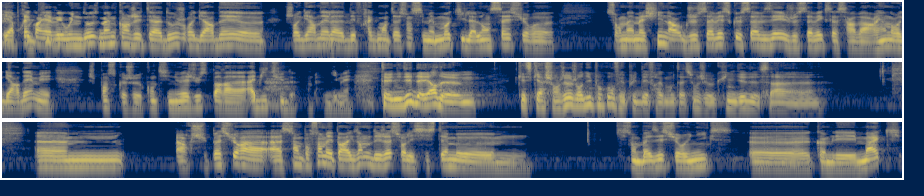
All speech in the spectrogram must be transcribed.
et après, quand il y avait Windows, même quand j'étais ado, je regardais, euh, je regardais la défragmentation. C'est même moi qui la lançais sur euh, sur ma machine, alors que je savais ce que ça faisait et je savais que ça servait à rien de regarder, mais je pense que je continuais juste par euh, habitude. Guillemets. T'as une idée d'ailleurs de qu'est-ce qui a changé aujourd'hui? Pourquoi on fait plus de défragmentation? J'ai aucune idée de ça. alors, je suis pas sûr à, à, 100%, mais par exemple, déjà sur les systèmes qui sont basés sur Unix, comme les Mac.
